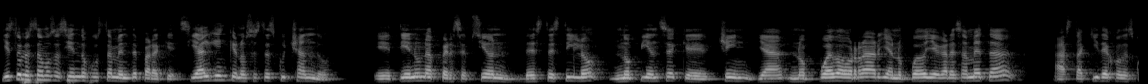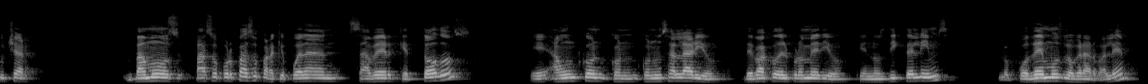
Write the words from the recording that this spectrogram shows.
Y esto lo estamos haciendo justamente para que si alguien que nos está escuchando eh, tiene una percepción de este estilo, no piense que, chin, ya no puedo ahorrar, ya no puedo llegar a esa meta, hasta aquí dejo de escuchar. Vamos paso por paso para que puedan saber que todos, eh, aún con, con, con un salario debajo del promedio que nos dicta el IMSS, lo podemos lograr, ¿vale?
